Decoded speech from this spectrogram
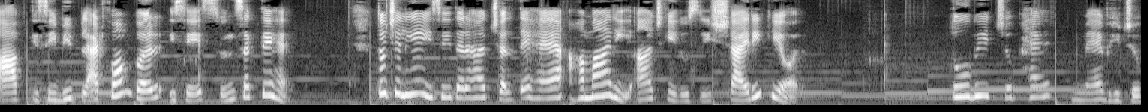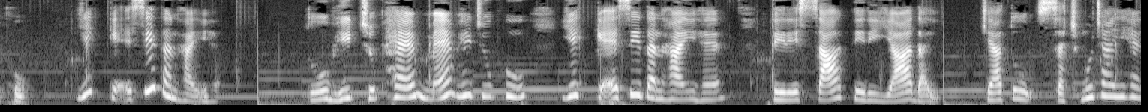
आप किसी भी प्लेटफॉर्म पर इसे सुन सकते हैं। तो चलिए इसी तरह चलते हैं हमारी आज की दूसरी शायरी की ओर। तू भी चुप है, मैं भी चुप हूँ। ये कैसी तन्हाई है? तू भी चुप है, मैं भी चुप हूँ। ये कैसी तन्हाई है? तेरे साथ तेरी याद आई। क्या तू सचमुच आई है?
